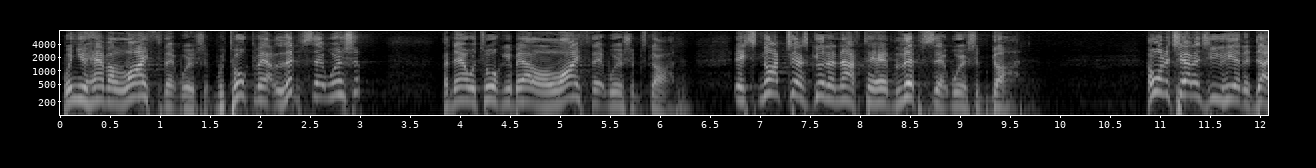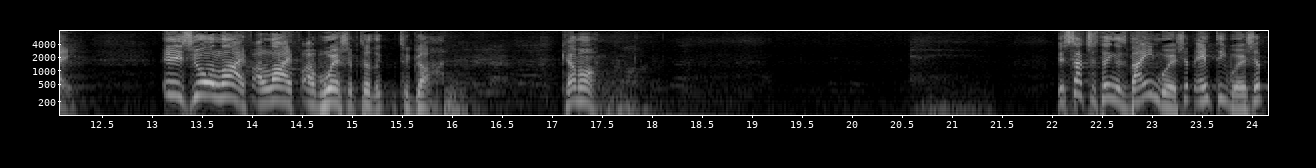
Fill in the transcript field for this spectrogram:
when you have a life that worship. We talked about lips that worship, but now we're talking about a life that worships God. It's not just good enough to have lips that worship God. I want to challenge you here today. Is your life a life of worship to, the, to God? Come on. There's such a thing as vain worship, empty worship.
